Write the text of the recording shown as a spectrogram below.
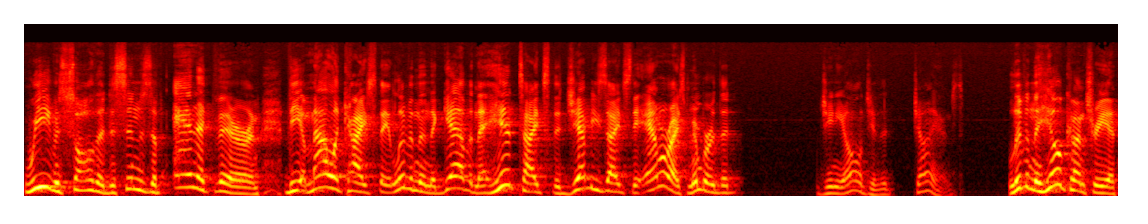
we even saw the descendants of Anak there, and the Amalekites, they live in the Negev, and the Hittites, the Jebusites, the Amorites. Remember the genealogy of the giants. Live in the hill country, and,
